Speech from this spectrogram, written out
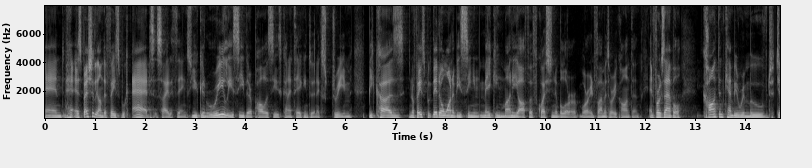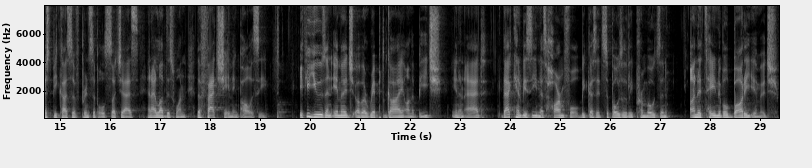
And especially on the Facebook ads side of things, you can really see their policies kind of taken to an extreme because, you know, Facebook, they don't want to be seen making money off of questionable or, or inflammatory content. And for example, content can be removed just because of principles such as, and I love this one, the fat shaming policy. If you use an image of a ripped guy on the beach in an ad, that can be seen as harmful because it supposedly promotes an unattainable body image.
